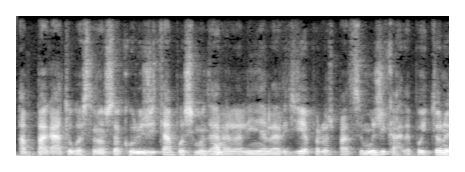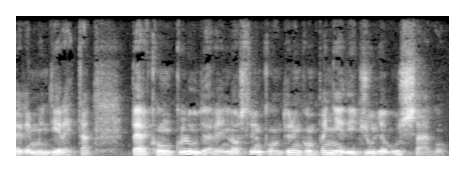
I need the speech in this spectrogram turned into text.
appagato questa nostra curiosità possiamo dare la linea alla regia per lo spazio musicale, poi torneremo in diretta per concludere il nostro incontro in compagnia di Giulia Gussago.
